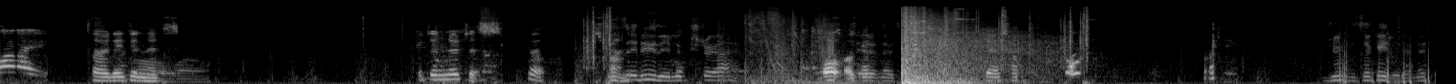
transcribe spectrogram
Why? So they didn't. Oh, wow. They didn't notice. Well, it's fine. They do. They look straight at him. Oh, okay. They don't notice. Yeah, it's. Oh. What? James, it's okay. They don't notice.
